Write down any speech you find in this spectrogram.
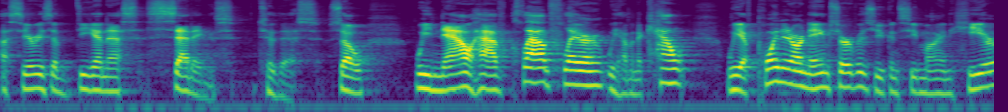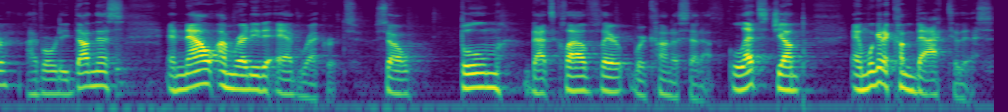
a series of DNS settings to this. So we now have Cloudflare, we have an account, we have pointed our name servers. You can see mine here. I've already done this. And now I'm ready to add records. So boom, that's Cloudflare. We're kind of set up. Let's jump and we're going to come back to this.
